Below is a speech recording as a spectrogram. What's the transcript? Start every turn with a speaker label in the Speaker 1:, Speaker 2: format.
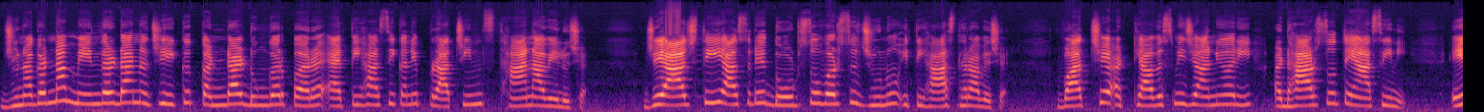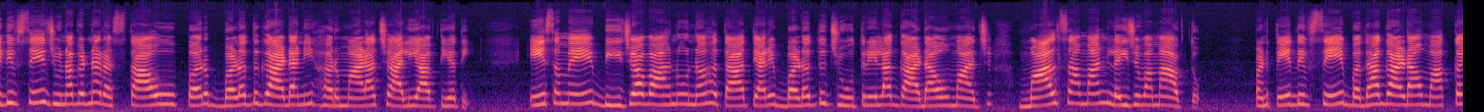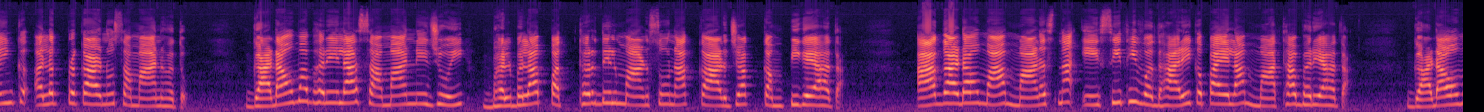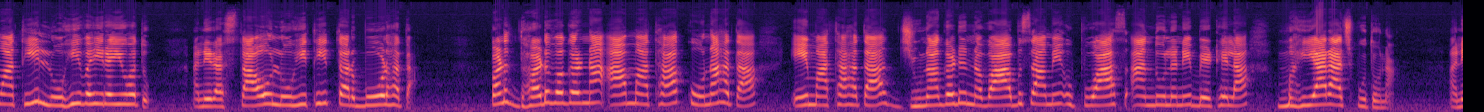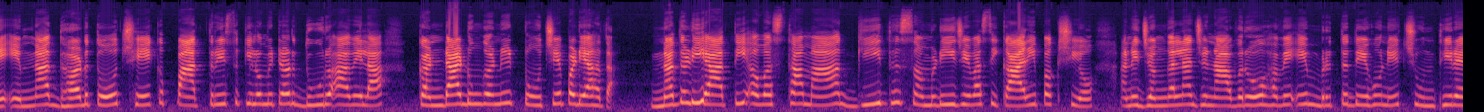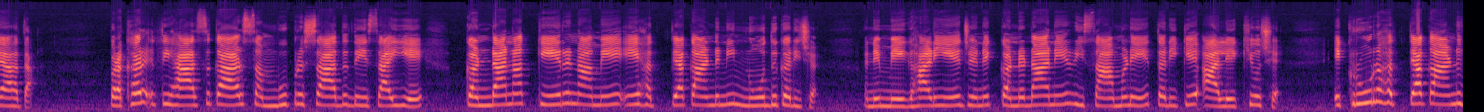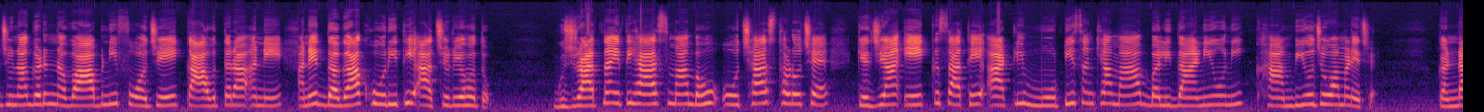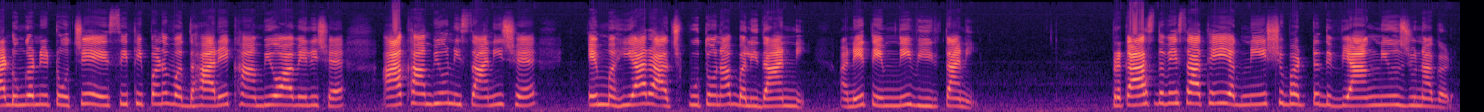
Speaker 1: જૂનાગઢના મેંદરડા નજીક કંડા ડુંગર પર ઐતિહાસિક અને પ્રાચીન સ્થાન આવેલું છે, જે આજથી આશરે દોઢસો વર્ષ જૂનો ઇતિહાસ ધરાવે છે. વાત છે અઠ્યાવીસમી જાન્યુઆરી અઢારસો ત્યાસીની. એ દિવસે જૂનાગઢના રસ્તાઓ ઉપર બળદગાડાની હરમાળા ચાલી આવતી હતી. એ સમયે બીજા વાહનો ન હતા, ત્યારે બળદ જોતરેલા ગાડાઓમાં જ માલ સામાન લઈ જવામાં આવતો. પણ તે દિવસે બધા ગાડાઓમાં કંઈક અલગ પ્રકારનો સામાન હતો. ગાડાઓમાં ભરેલા સામાનને જોઈ ભલભલા પથ્થરદિલ માણસોના કાળજા કંપી ગયા હતા. આ ગાડાઓમાં માણસના એસીથી વધારે કપાયેલા માથા ભર્યા હતા. ગાડાઓમાંથી લોહી વહી રહ્યું હતું અને રસ્તાઓ લોહીથી તરબોળ હતા. પણ ધડ વગરના આ માથા કોના હતા એ માથા હતા. જૂનાગઢ નવાબ સામે ઉપવાસ આંદોલને બેઠેલા મહિયા રાજપૂતોના. અને એમના ધડ તો છેક પાંત્રીસ કિલોમીટર દૂર આવેલા કંડા ડુંગરની ટોચે પડ્યા હતા. નદડિયાતી અવસ્થામાં ગીધ સમડી જેવા શિકારી પક્ષીઓ અને જંગલના જનાવરો હવે એ મૃતદેહોને ચૂંથી રહ્યા હતા. પ્રખર ઇતિહાસકાર શંભુ પ્રસાદ દેસાઈએ કંડાના કેર નામે એ હત્યાકાંડની નોંધ કરી છે. અને મેઘાણીએ જેને કંડડાને રિસામણે તરીકે આલેખ્યો છે. એ ક્રૂર હત્યાકાંડ જૂનાગઢ નવાબની ફોજે કાવતરા અને અને દગાખોરીથી આચર્યો હતો. ગુજરાતના ઇતિહાસમાં બહુ ઓછા સ્થળો છે કે જ્યાં એક સાથે આટલી મોટી સંખ્યામાં બલિદાનીઓની ખાંભીઓ જોવા મળે છે. કંડા ડુંગરની ટોચે એસીથી પણ વધારે ખાંભીઓ આવેલી છે. આ ખાંભીઓ નિશાની છે એ મહિયા રાજપૂતોના બલિદાનની. અને તેમની વીરતાની. પ્રકાશ દવે સાથે યજ્ઞેશ ભટ્ટ દિવ્યાંગ ન્યૂઝ જૂનાગઢ.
